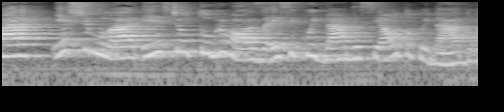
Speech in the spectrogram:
para estimular este outubro rosa, esse cuidado, esse autocuidado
